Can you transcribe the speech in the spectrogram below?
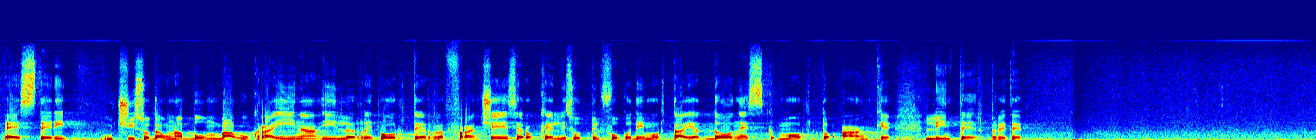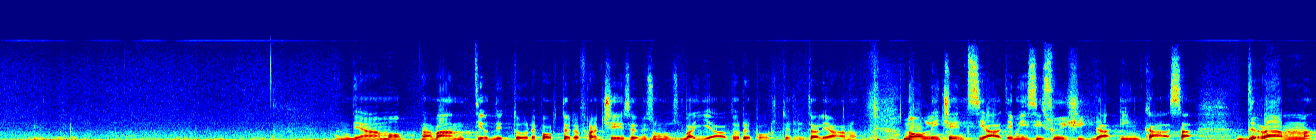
Esteri, ucciso da una bomba ucraina il reporter francese, Rocchelli sotto il fuoco dei mortai a Donetsk, morto anche l'interprete. Andiamo avanti, ho detto reporter francese, mi sono sbagliato, reporter italiano. Non licenziatemi, si suicida in casa. Dramma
